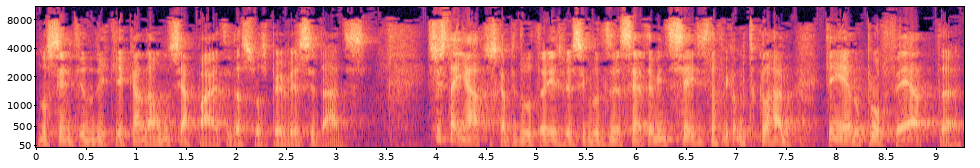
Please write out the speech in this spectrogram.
no sentido de que cada um se aparte das suas perversidades. Isso está em Atos capítulo 3, versículo 17 a 26, então fica muito claro quem era o profeta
